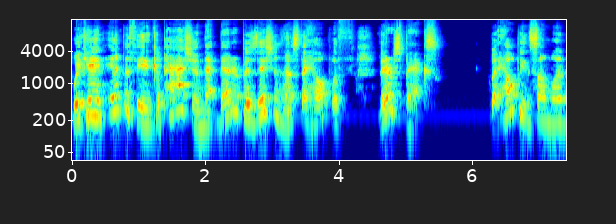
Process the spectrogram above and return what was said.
We gain empathy and compassion that better position us to help with their specks. But helping someone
